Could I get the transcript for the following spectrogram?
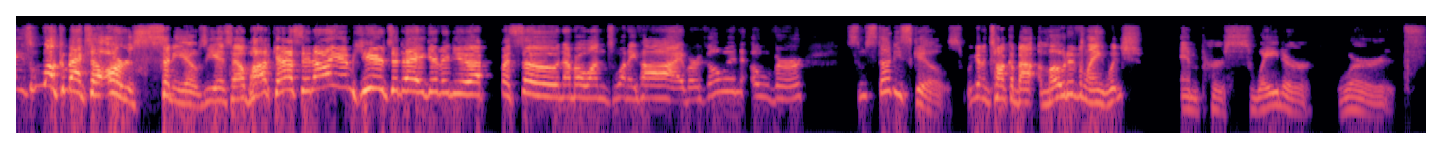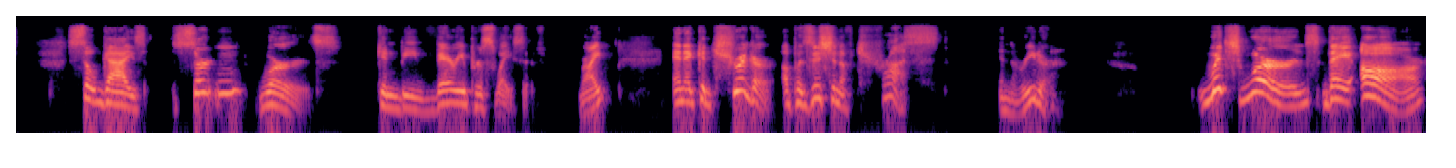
guys, welcome back to Arsenio's ESL podcast, and I am here today giving you episode number 125. We're going over some study skills. We're going to talk about emotive language and persuader words. So, guys, certain words can be very persuasive, right? And it could trigger a position of trust in the reader. Which words they are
